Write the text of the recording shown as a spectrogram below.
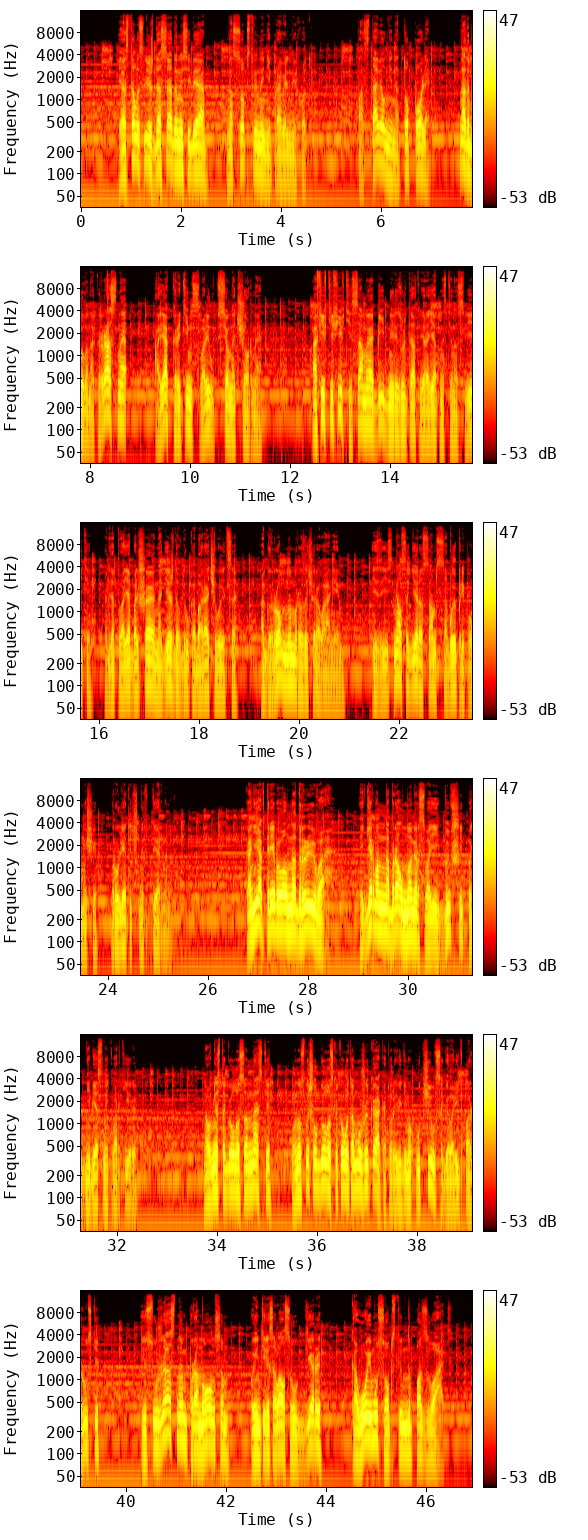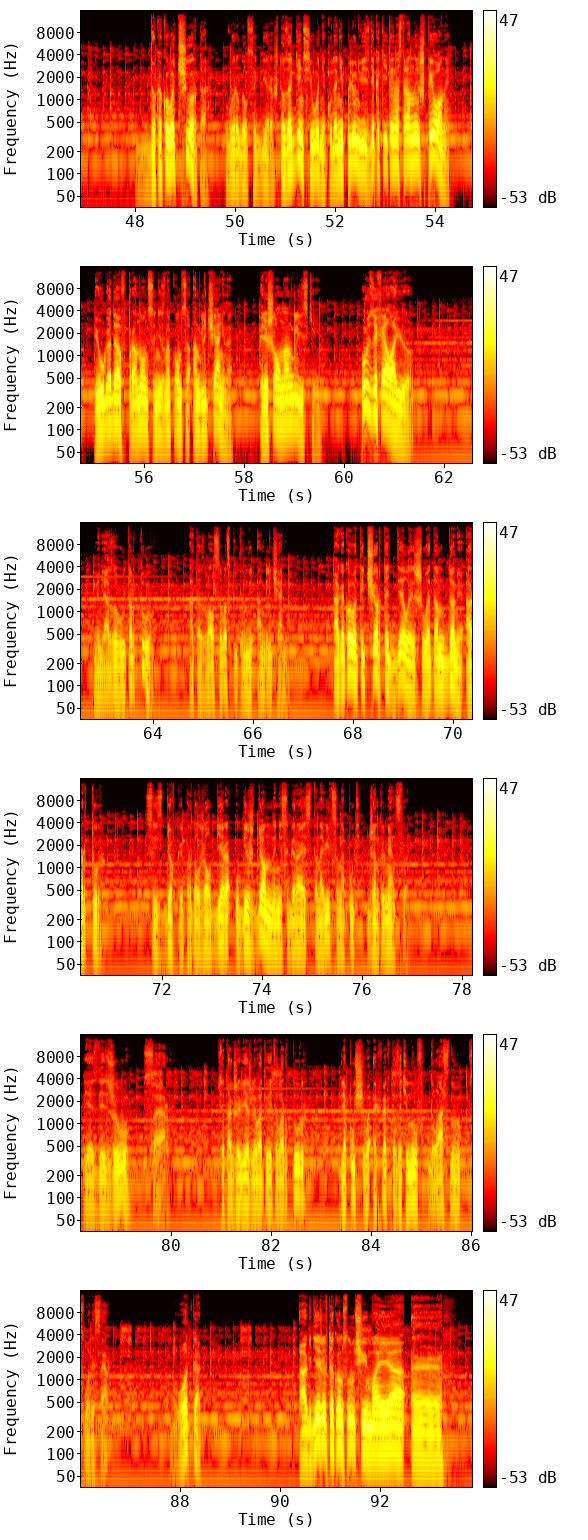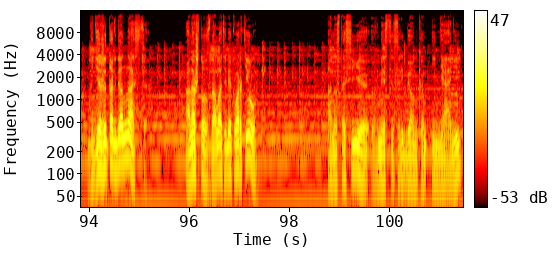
и осталась лишь досада на себя, на собственный неправильный ход. Поставил не на то поле. Надо было на красное, а я, кретин, свалил все на черное – а 50-50 – самый обидный результат вероятности на свете, когда твоя большая надежда вдруг оборачивается огромным разочарованием. Изъяснялся Гера сам с собой при помощи рулеточных терминов. Коньяк требовал надрыва, и Герман набрал номер своей бывшей поднебесной квартиры. Но вместо голоса Насти он услышал голос какого-то мужика, который, видимо, учился говорить по-русски, и с ужасным прононсом поинтересовался у Геры, кого ему, собственно, позвать. «Да какого черта?» – выругался Гера. «Что за день сегодня? Куда ни плюнь, везде какие-то иностранные шпионы!» И, угадав прононсы незнакомца-англичанина, перешел на английский. «Who the hell are you?» «Меня зовут Артур», — отозвался воспитанный англичанин. «А какого ты черта делаешь в этом доме, Артур?» С издевкой продолжал Гера, убежденно не собираясь становиться на путь джентльменства. «Я здесь живу, сэр», — все так же вежливо ответил Артур, для пущего эффекта затянув гласную в слове «сэр». «Вот как?» «А где же в таком случае моя... Э, где же тогда Настя? Она что, сдала тебе квартиру?» Анастасия вместе с ребенком и няней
